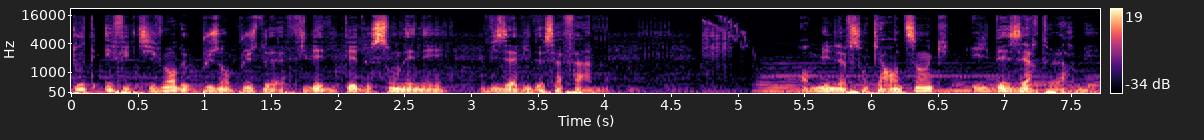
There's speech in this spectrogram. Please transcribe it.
doute effectivement de plus en plus de la fidélité de son aîné vis-à-vis de sa femme. En 1945, il déserte l'armée,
